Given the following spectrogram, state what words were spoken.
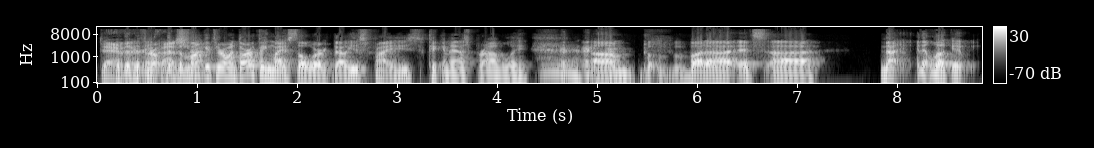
damn. the, the, throw, the, the monkey throwing dart thing might still work though. He's probably he's kicking ass probably. um, but, but uh, it's uh Not look, it,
